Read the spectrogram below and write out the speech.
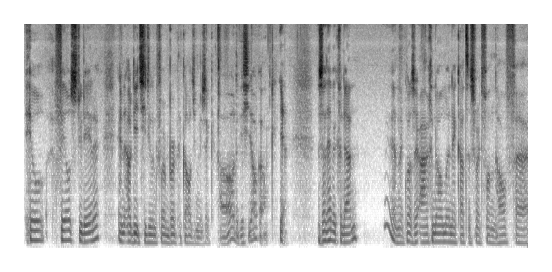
heel veel studeren. En auditie doen voor Berklee College Music. Oh, dat wist je ook al. Ja, dus dat heb ik gedaan. En ik was er aangenomen en ik had een soort van half eh,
